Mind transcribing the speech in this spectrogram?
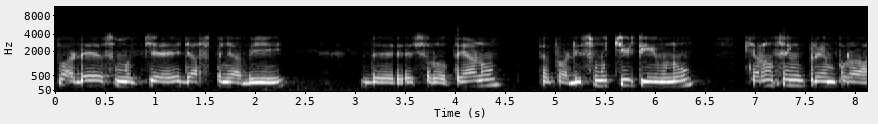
ਤੁਹਾਡੇ ਸਮੁੱਚੇ ਜਸ ਪੰਜਾਬੀ ਦੇ ਸਰੋਤਿਆਂ ਨੂੰ ਤੇ ਤੁਹਾਡੀ ਸਮੁੱਚੀ ਟੀਮ ਨੂੰ ਚਰਨ ਸਿੰਘ ਪ੍ਰੇਮਪੁਰਾ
